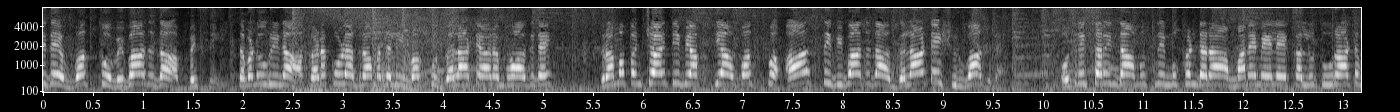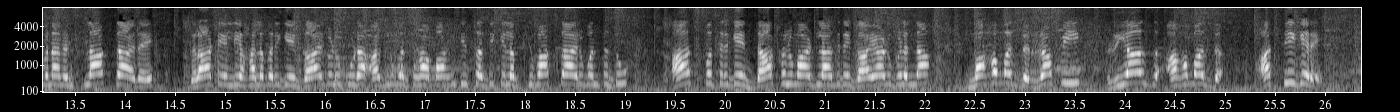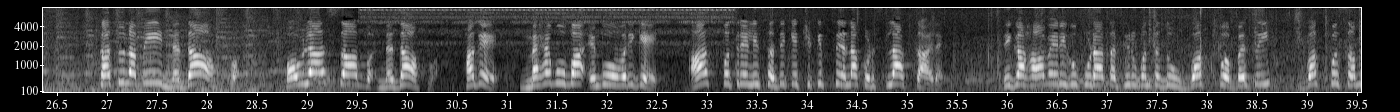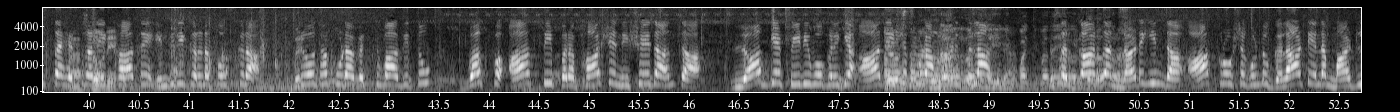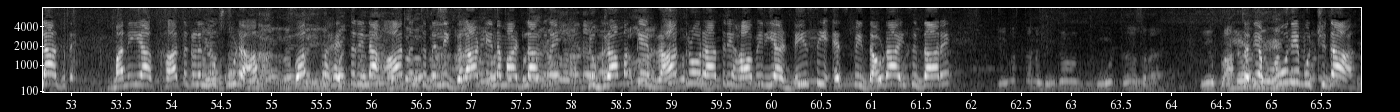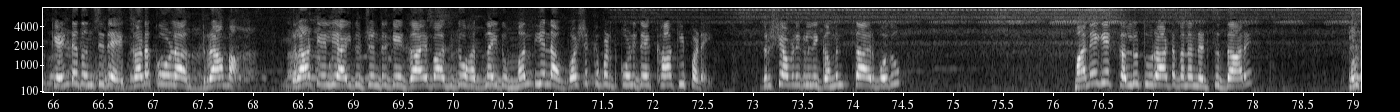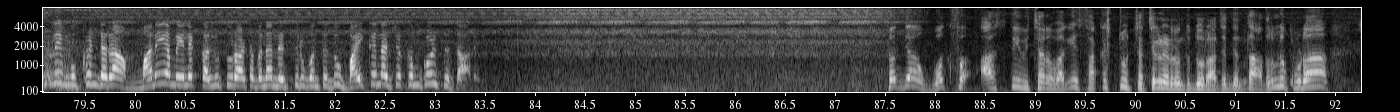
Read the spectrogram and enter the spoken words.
ಇದೆ ವಕ್ಫ್ ವಿವಾದದ ಬಿಸಿ. ಸವಣೂರಿನ ಕಡಕೋಳ ಗ್ರಾಮದಲ್ಲಿ ವಕ್ಫ್ ಗಲಾಟೆ ಆರಂಭ ಆಗಿದೆ. ಗ್ರಾಮ ಪಂಚಾಯಿತಿ ವ್ಯಾಪ್ತಿಯ ವಕ್ಫ್ ಆಸ್ತಿ ವಿವಾದದ ಗಲಾಟೆ ಶುರುವಾಗಿದೆ. ಉದ್ರಿಕ್ತರಿಂದ ಮುಸ್ಲಿಂ ಮುಖಂಡರ ಮನೆ ಮೇಲೆ ಕಲ್ಲು ತೂರಾಟವನ್ನ ನಡೆಸಲಾಗ್ತಾ ಇದೆ. ಗಲಾಟೆಯಲ್ಲಿ ಹಲವರಿಗೆ ಗಾಯಗಳು ಕೂಡ ಆಗಿರುವಂತಹ ಮಾಹಿತಿ ಸದ್ಯಕ್ಕೆ ಲಭ್ಯವಾಗ್ತಾ ಇರುವಂತದ್ದು ಆಸ್ಪತ್ರೆಗೆ ದಾಖಲು ಮಾಡಲಾಗಿದೆ ಗಾಯಾಳುಗಳನ್ನ ಮೊಹಮ್ಮದ್ ರಫಿ, ರಿಯಾಜ್ ಅಹಮದ್ ಅತ್ತಿಗೆರೆ, ಕತುನಬಿ ನದಾಫ್. ಮೌಲಾ ಸಾಬ್ ನದಾಫ್ ಹಾಗೆ ಮೆಹಬೂಬಾ ಎಂಬುವವರಿಗೆ ಆಸ್ಪತ್ರೆಯಲ್ಲಿ ಸದ್ಯಕ್ಕೆ ಚಿಕಿತ್ಸೆಯನ್ನ ಕೊಡಿಸಲಾಗ್ತಾ ಇದೆ ಈಗ ಹಾವೇರಿಗೂ ಕೂಡ ತಟ್ಟಿರುವಂತದ್ದು ವಕ್ಫ್ ಬಸಿ ವಕ್ಫ್ ಸಂಸ್ಥೆ ಹೆಸರಲ್ಲಿ ಖಾತೆ ಇಂದಿರೀಕರಣಕ್ಕೋಸ್ಕರ ವಿರೋಧ ಕೂಡ ವ್ಯಕ್ತವಾಗಿತ್ತು ವಕ್ಫ್ ಆಸ್ತಿ ಪರಭಾಷೆ ನಿಷೇಧ ಅಂತ ಲಾಗ್ಗೆ ಪಿಡಿಒಗಳಿಗೆ ಆದೇಶ ಕೂಡ ಹೊರಡಿಸಲಾಗಿದೆ ಸರ್ಕಾರದ ನಡೆಯಿಂದ ಆಕ್ರೋಶಗೊಂಡು ಗಲಾಟೆಯನ್ನ ಮಾಡಲಾಗಿದೆ ಮನೆಯ ಖಾತೆಗಳಲ್ಲೂ ಕೂಡ ವಕ್ಫ್ ಹೆಸರಿನ ಆತಂಕದಲ್ಲಿ ಗಲಾಟೆಯನ್ನು ಮಾಡಲಾಗಿದೆ. ಇನ್ನು ಗ್ರಾಮಕ್ಕೆ ರಾತ್ರೋರಾತ್ರಿ ಹಾವೇರಿಯ ಡಿಸಿ ಎಸ್ಪಿ ದೌಡಾಯಿಸಿದ್ದಾರೆ ಸದ್ಯ ಬೂದಿ ಮುಚ್ಚಿದ ಕೆಂಡದಂತಿದೆ ಕಡಕೋಳ ಗ್ರಾಮ. ಗಲಾಟೆಯಲ್ಲಿ ಐದು ಜನರಿಗೆ ಗಾಯವಾಗಿದ್ದು ಹದಿನೈದು ಮಂದಿಯನ್ನ ವಶಕ್ಕೆ ಪಡೆದುಕೊಂಡಿದೆ ಖಾಕಿ ಪಡೆ ದೃಶ್ಯಾವಳಿಗಳಲ್ಲಿ ಗಮನಿಸ್ತಾ ಇರಬಹುದು ಮನೆಗೆ ಕಲ್ಲು ತೂರಾಟವನ್ನು ನಡೆಸಿದ್ದಾರೆ. ಮುಸ್ಲಿಂ ಮುಖಂಡರ ಮನೆಯ ಮೇಲೆ ಕಲ್ಲು ತೂರಾಟವನ್ನು ನಡೆಸಿರುವಂತದ್ದು ಬೈಕನ್ನ ಜಖಂಗೊಳಿಸಿದ್ದಾರೆ. ಸದ್ಯ ವಕ್ಫ್ ಆಸ್ತಿ ವಿಚಾರವಾಗಿ ಸಾಕಷ್ಟು ಚರ್ಚೆಗಳು ನಡೆಯುವಂಥದ್ದು ರಾಜ್ಯಾದ್ಯಂತ. ಅದರಲ್ಲೂ ಕೂಡ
